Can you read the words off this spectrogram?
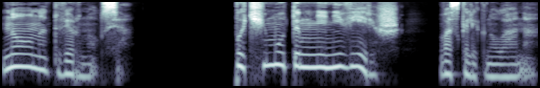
Но он отвернулся. «Почему ты мне не веришь?» — воскликнула она.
